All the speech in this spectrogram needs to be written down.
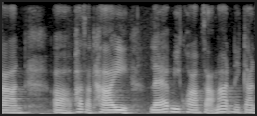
การภาษาไทย และมีความสามารถในการ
